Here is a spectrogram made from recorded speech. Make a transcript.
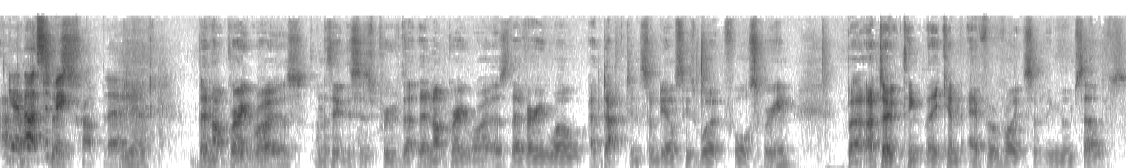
Yeah, that's a big problem. Yeah. They're not great writers, and I think this has proved that they're not great writers. They're very well adapting somebody else's work for screen, but I don't think they can ever write something themselves.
